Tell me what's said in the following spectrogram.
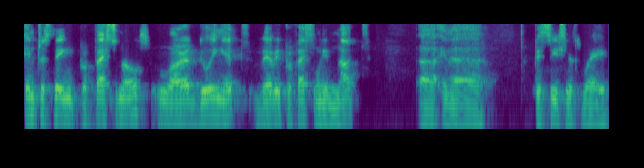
interesting professionals who are doing it very professionally, not uh, in a facetious way.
